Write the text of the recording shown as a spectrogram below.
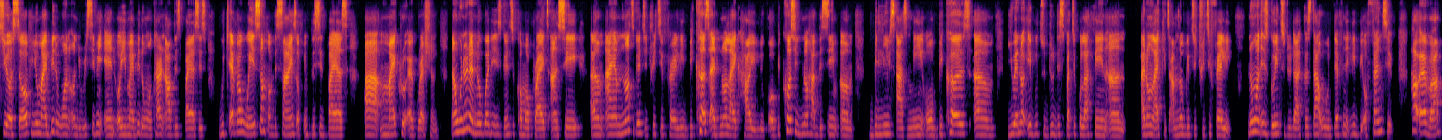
to yourself. You might be the one on the receiving end or you might be the one carrying out these biases. Whichever way some of the signs of implicit bias are microaggression. Now we know that nobody is going to come up right and say um i am not going to treat you fairly because i do not like how you look or because you do not have the same um beliefs as me or because um you were not able to do this particular thing and i don't like it i'm not going to treat you fairly. No one is going to do that because that would definitely be offensive. However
